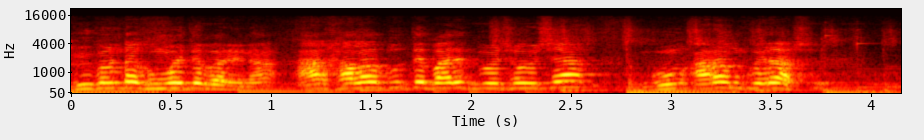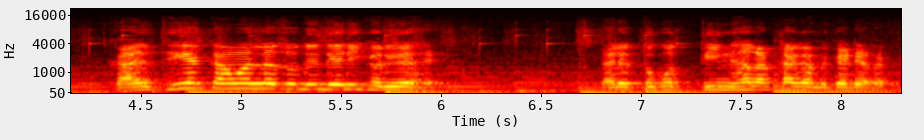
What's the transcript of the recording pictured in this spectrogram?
দুই ঘণ্টা ঘুমাইতে পারি না। আর হালার পুতে বাড়িতে বসে বসে ঘুম আরাম করে আসে। কাল থেকে কামাল্লা যদি দেরি করিয়া হয় তাহলে তোকে তিন হাজার টাকা আমি কেটে রাখব।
